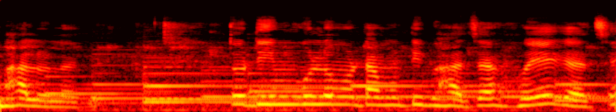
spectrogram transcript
ভালো লাগে। তো ডিমগুলো মোটামুটি ভাজা হয়ে গেছে।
